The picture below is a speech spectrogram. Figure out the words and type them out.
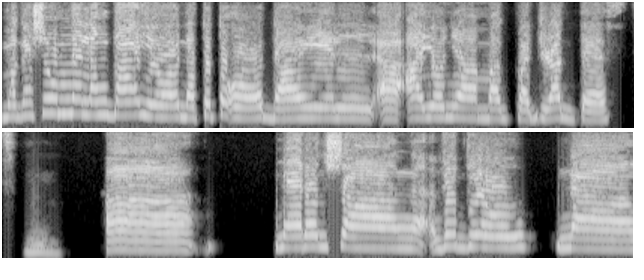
mag-assume na lang tayo na totoo dahil ah, ayaw niya magpa-drug test. Hmm. Ah, meron siyang video ng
